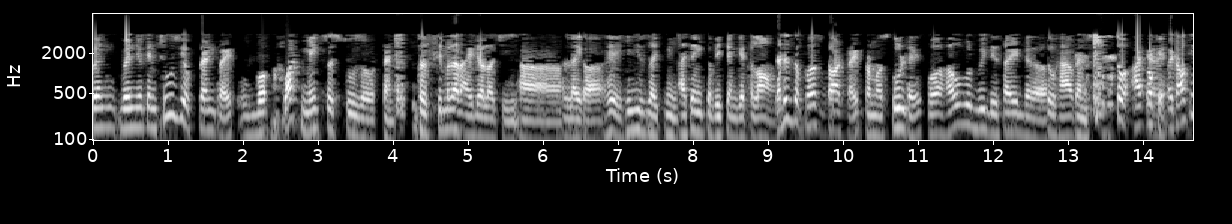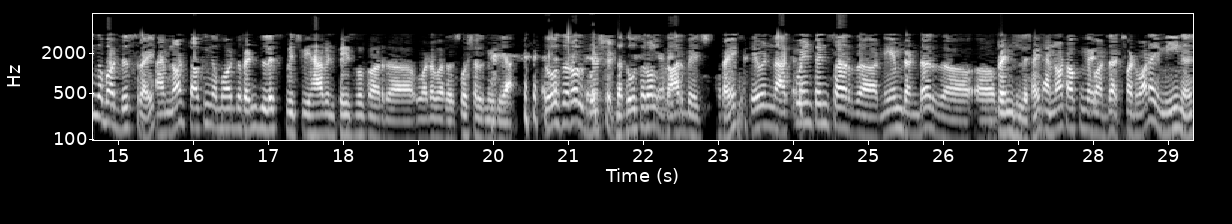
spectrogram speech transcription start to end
when when you can choose your friend, right? What makes us choose our friend? So similar ideology, uh, like uh, hey, he is like me. I think we can get along. That is the first thought, right, from our school days. Well, how would we decide uh, to have friends? So I, okay, by talking about this, right? I'm not talking about the friend list which we have in Facebook or uh, whatever social media. Those are all bullshit. Those are all garbage, right? Even the acquaintance are uh, named under uh, uh, friends list, right? I'm not talking about that. But what I mean is,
